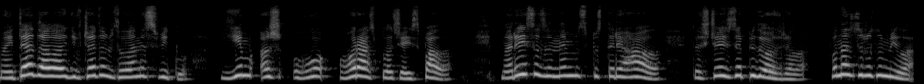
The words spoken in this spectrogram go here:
Майте дала дівчатам зелене світло, їм аж го- гора з плечей спала. Маріса за ними спостерігала та щось запідозрила. Вона зрозуміла.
